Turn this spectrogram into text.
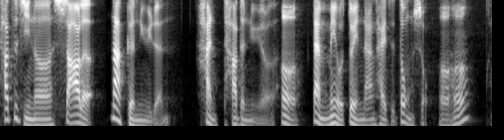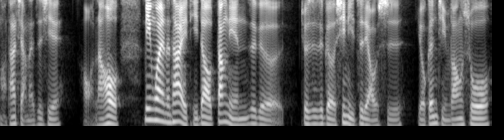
他自己呢杀了那个女人。和他的女儿，嗯，但没有对男孩子动手，嗯哼，哦，他讲了这些，哦，然后另外呢，他也提到当年这个就是这个心理治疗师有跟警方说，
